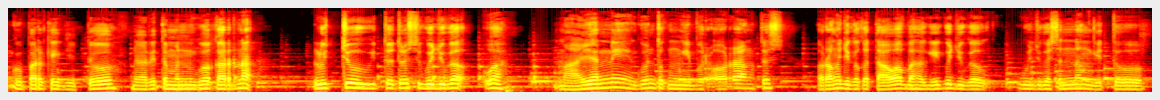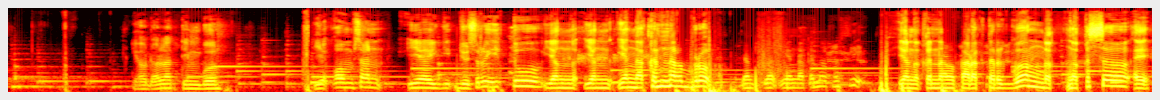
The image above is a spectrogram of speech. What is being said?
gopar kayak gitu dari temen gue karena lucu gitu. Terus gue juga wah lumayan nih gue untuk menghibur orang. Terus orangnya juga ketawa bahagia gue juga gue juga seneng gitu. Ya udahlah timbul. Ya kalau misal ya justru itu yang yang yang nggak kenal bro. Yang yang nggak kenal pasti yang nggak kenal karakter gue nggak nggak kesel. Eh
